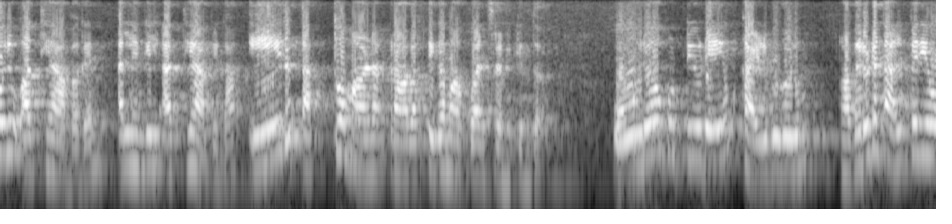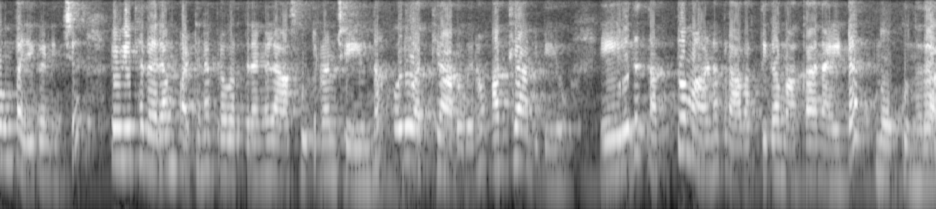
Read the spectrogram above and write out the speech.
ഒരു അധ്യാപകൻ അല്ലെങ്കിൽ അധ്യാപിക ഏത് തത്വമാണ് പ്രാവർത്തികമാക്കുവാൻ ശ്രമിക്കുന്നത്? ഓരോ കുട്ടിയുടെയും കഴിവുകളും അവരുടെ താല്പര്യവും പരിഗണിച്ച് വിവിധതരം പഠന പ്രവർത്തനങ്ങൾ ആസൂത്രണം ചെയ്യുന്ന ഒരു അധ്യാപകനോ അധ്യാപികയോ ഏത് തത്വമാണ് പ്രാവർത്തികമാക്കാനായിട്ട് നോക്കുന്നത്?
